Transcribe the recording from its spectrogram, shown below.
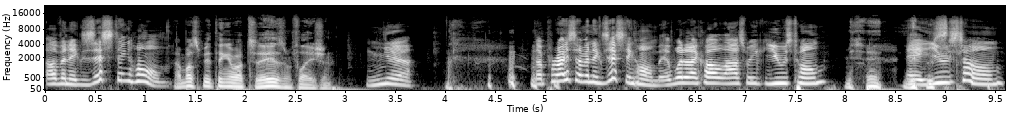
of an existing home. I must be thinking about today's inflation. Yeah. the price of an existing home. What did I call it last week? Used home. A used home,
